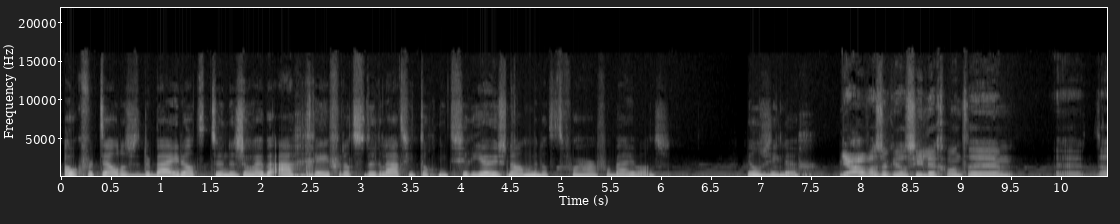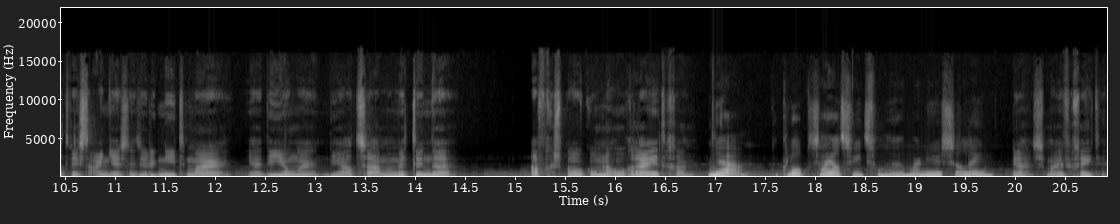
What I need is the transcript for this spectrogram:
Ook vertelde ze erbij dat Tunde zou hebben aangegeven dat ze de relatie toch niet serieus nam en dat het voor haar voorbij was. Heel zielig. Ja, was ook heel zielig, want eh, eh, dat wist Agnes natuurlijk niet. Maar ja, die jongen die had samen met Tunda afgesproken om naar Hongarije te gaan. Ja, dat klopt. Dus hij had zoiets van, huh, maar nu is ze alleen. Ja, is mij vergeten.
